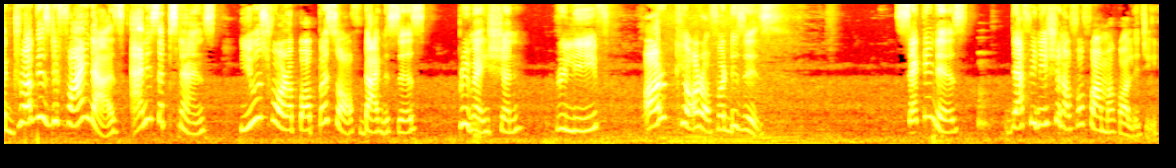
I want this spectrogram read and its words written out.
A drug is defined as any substance used for a purpose of diagnosis, prevention, relief, or cure of a disease. Second is definition of a pharmacology.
